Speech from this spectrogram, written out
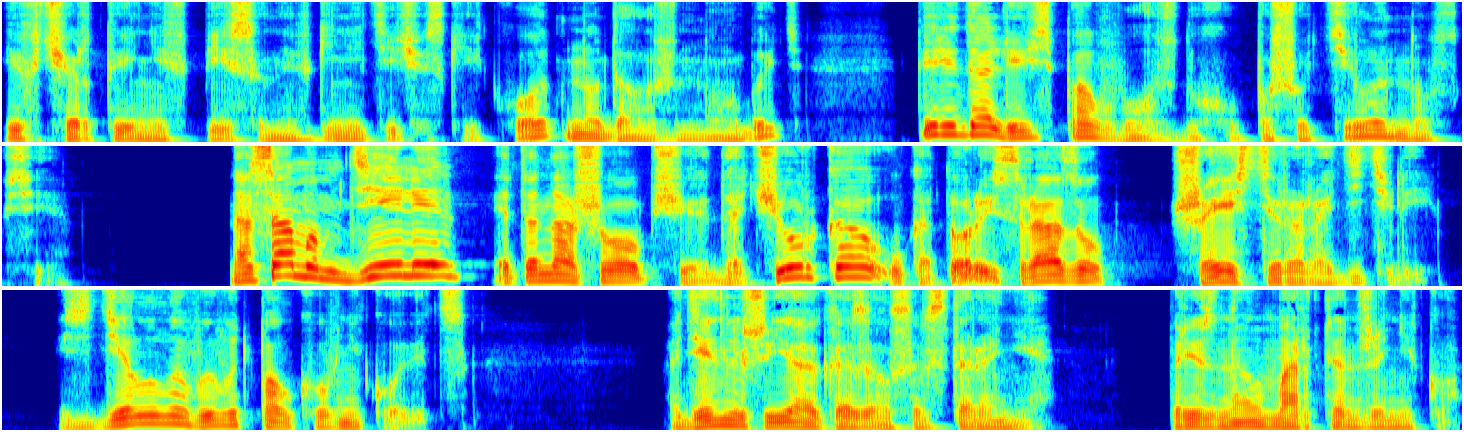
их черты не вписаны в генетический код, но должно быть, передались по воздуху, пошутила Нусксия. На самом деле это наша общая дочурка, у которой сразу шестеро родителей. Сделала вывод полковниковец. Один лишь я оказался в стороне, признал Мартен Женико.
